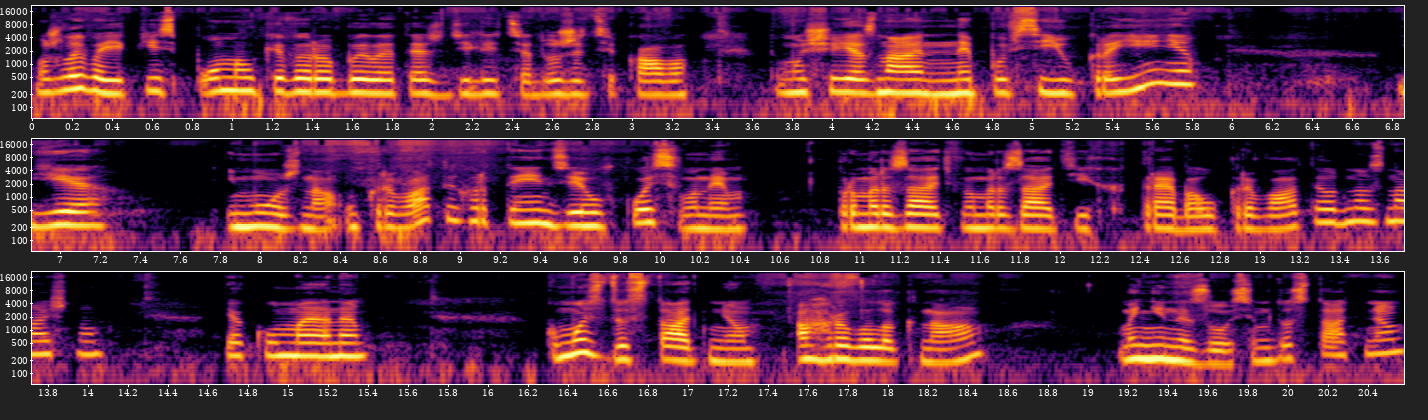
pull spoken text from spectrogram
Можливо, якісь помилки ви робили, теж діліться дуже цікаво. Тому що я знаю, не по всій Україні є і можна укривати гортензію. В когось вони промерзають, вимерзають, їх треба укривати однозначно, як у мене. Комусь достатньо агроволокна. Мені не зовсім достатньо,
